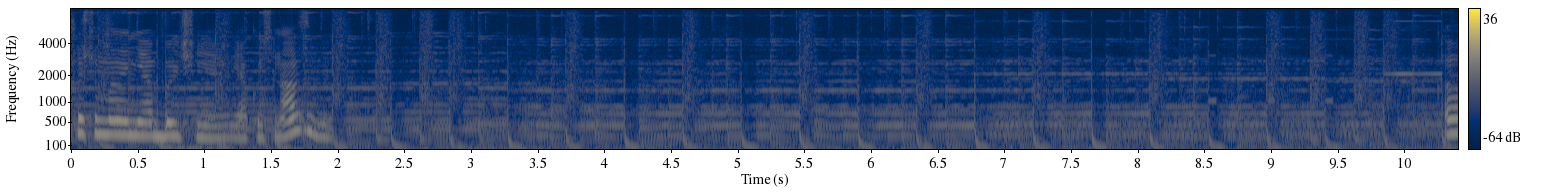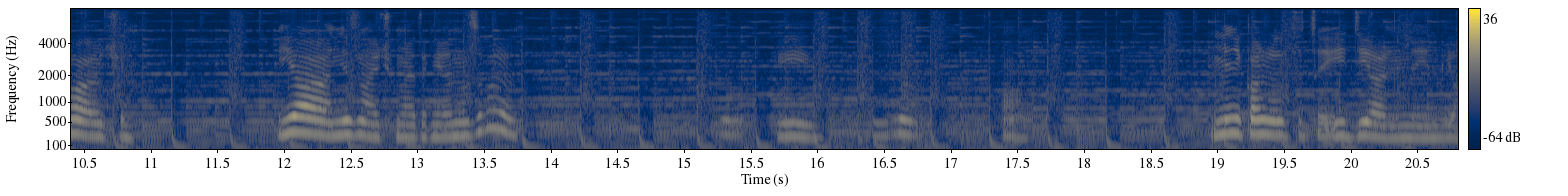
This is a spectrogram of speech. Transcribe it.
Щось у мене необичні якось назви. я не знаю, чему я так ее называю. И з а. Мені кажется, це ідеальне ім'я.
